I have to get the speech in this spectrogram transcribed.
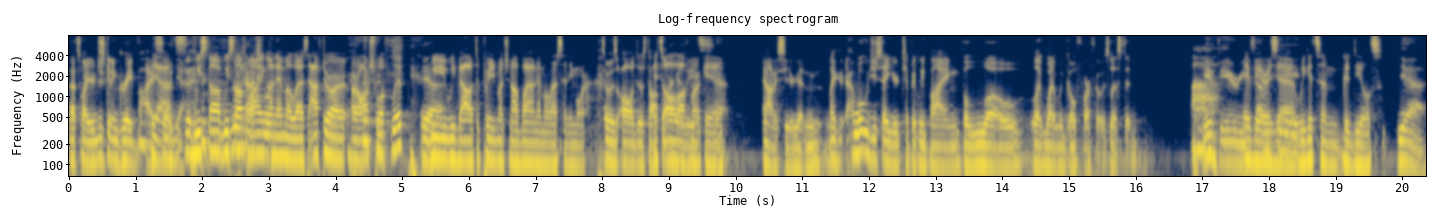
That's why you're just getting great buys. Yeah, so it's, we stopped. We stopped cash buying flow. on MLS after our, our Oshawa flip. Yeah. We we vowed to pretty much not buy on MLS anymore. So it was all just off. It's all off market. Yeah. And obviously, you're getting like, what would you say you're typically buying below like what it would go for if it was listed? It varies. It I would varies. Yeah, we get some good deals. Yeah.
